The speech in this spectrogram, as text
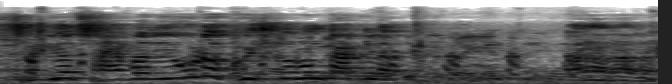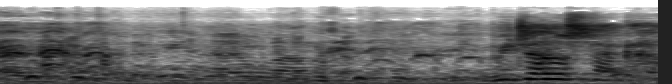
सय्यद साहेबांनी एवढं खुश करून टाकलं. विचारूच नका.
